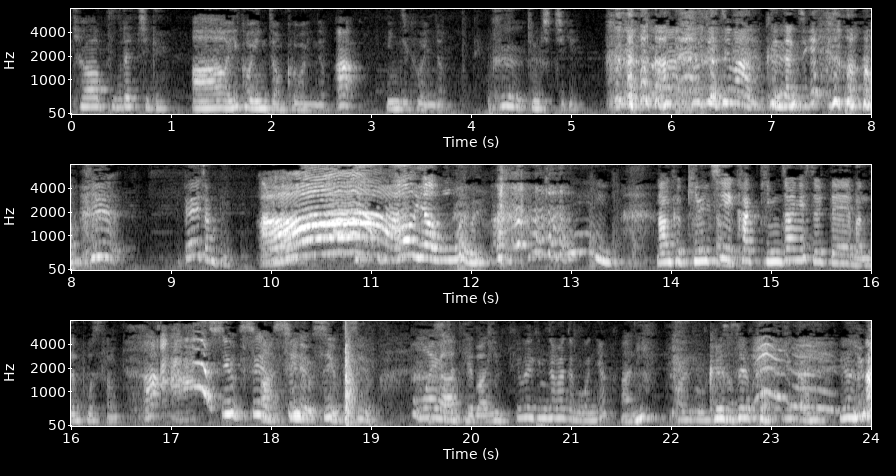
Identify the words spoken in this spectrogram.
저 부대찌개. 아, 이거 인정, 그거 인정. 아, 민지 그거 인정. 그, 김치찌개. 그, 아, 그것도 있지만, 그, 된장찌개? 그, 뼈해장국. 아! 아, 야, 먹어야 돼. 난그 김치 갓 김장했을 때 만든 보쌈. 수육 수육 아, 수육, 수육, 수육. Oh my 진짜 god. 대박임. 이번에 김장할 때 먹었냐? 아니? 아이고. 그래서 슬퍼. 그러니까.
